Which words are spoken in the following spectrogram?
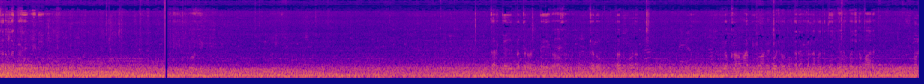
ਕਰਨ ਲੱਗਾ ਜੀ ਬੇਟੇ ਕਰਕੇ ਜੀ ਪੱਤਰ ਟੇਕ ਆਫ ਚਲੋ ਤੁਹਾਨੂੰ ਹੁਣ ਜੋ ਖਾਵਾਂ ਪੀਵਾਂਗੇ ਕੁਝ ਉਦੋਂ ਕਰਾਂਗੇ ਗੱਲਾਂ ਬਾਤਾਂ ਦਿਨ ਚੜੂਗਾ ਜਦੋਂ ਬਾਹਰ ਹੁਣ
